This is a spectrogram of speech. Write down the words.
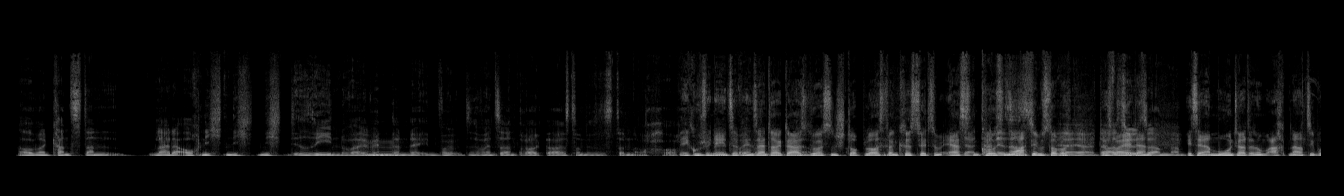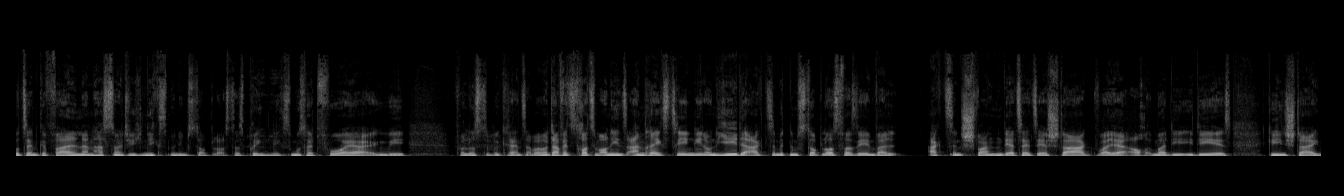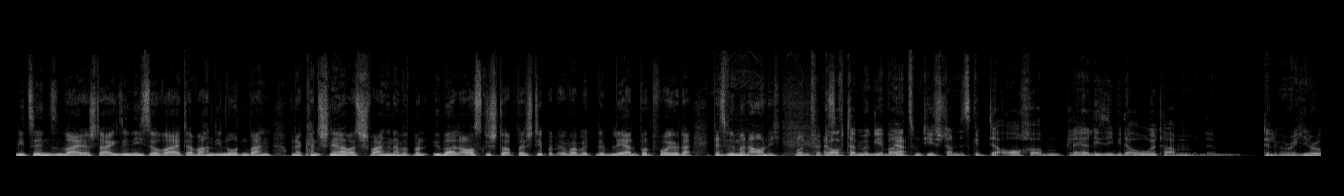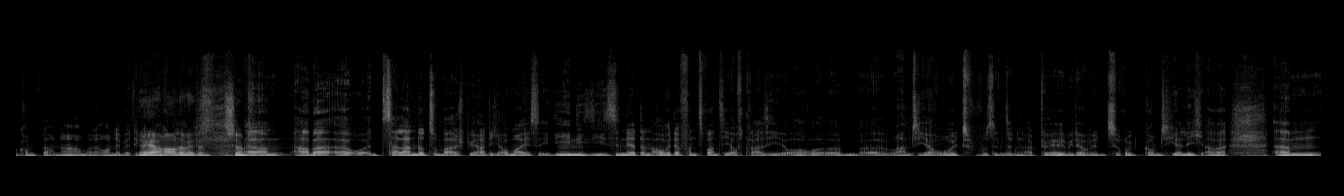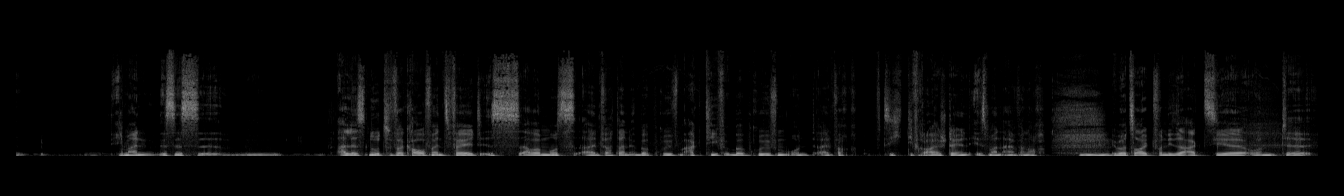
aber man kann es dann leider auch nicht, nicht, nicht sehen, weil mhm. wenn dann der Insolvenzantrag da ist, dann ist es dann auch. auch ja, gut, wenn der Insolvenzantrag da ist, ja. du hast einen Stop-Loss, dann kriegst du jetzt zum ersten ja, Kurs nach dem Stop-Loss. Ja, das war ja dann, ist ja am Montag dann um 88 Prozent gefallen, dann hast du natürlich nichts mit dem Stop-Loss. Das bringt nichts. Du musst halt vorher irgendwie Verluste begrenzen. Aber man darf jetzt trotzdem auch nicht ins andere Extrem gehen und jede Aktie mit einem Stop-Loss versehen, weil Aktien schwanken derzeit sehr stark, weil ja auch immer die Idee ist, gehen, steigen die Zinsen weiter, steigen sie nicht so weiter, machen die Notenbanken und da kann schnell mal was schwanken, dann wird man überall ausgestoppt, dann steht man irgendwann mit einem leeren Portfolio da. Das will man auch nicht. Und verkauft also, da möglicherweise ja. zum Tiefstand. Es gibt ja auch ähm, Player, die sie wiederholt haben Delivery Hero kommt noch, ne? Haben wir auch eine Wette ja, gemacht. Ja, haben wir auch eine Wette. Stimmt. Ähm, aber äh, Zalando zum Beispiel hatte ich auch mal als Idee, mhm. die, die sind ja dann auch wieder von 20 auf 30 Euro, ähm, äh, haben sich erholt. Wo sind sie denn aktuell? Wieder zurückkommen sicherlich. Aber ähm, ich meine, es ist äh, alles nur zu verkaufen, wenn es fällt, ist, aber muss einfach dann überprüfen, aktiv überprüfen und einfach sich die Frage stellen, ist man einfach noch mhm. überzeugt von dieser Aktie und äh,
